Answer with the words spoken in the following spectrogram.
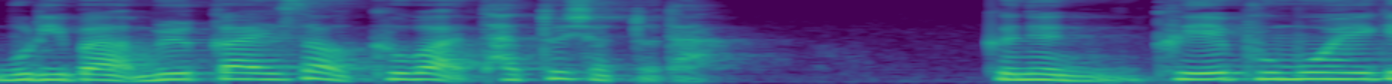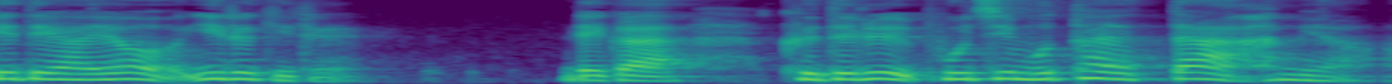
무리바 물가에서 그와 다투셨도다. 그는 그의 부모에게 대하여 이르기를 내가 그들을 보지 못하였다 하며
